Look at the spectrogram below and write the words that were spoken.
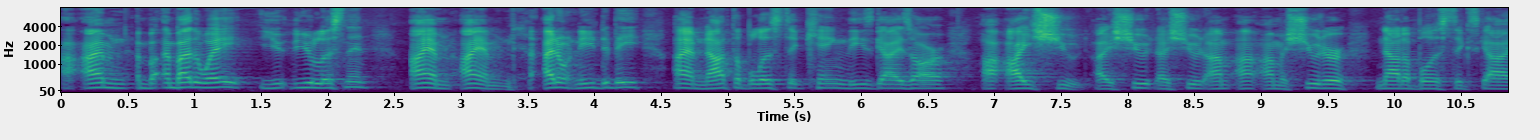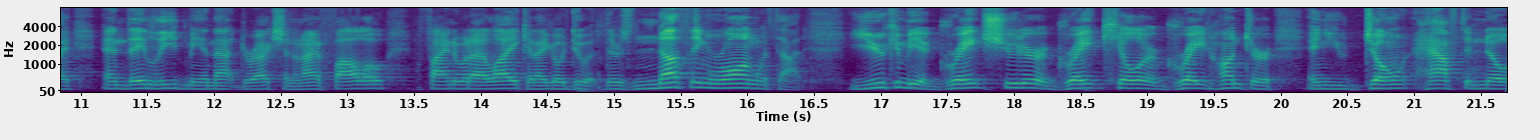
I, I'm. And by the way, you you listening? I am. I am. I don't need to be. I am not the ballistic king. These guys are. I, I shoot. I shoot. I shoot. I'm. I'm a shooter, not a ballistics guy, and they lead me in that direction, and I follow. Find what I like, and I go do it. There's nothing wrong with that. You can be a great shooter, a great killer, a great hunter, and you don't have to know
